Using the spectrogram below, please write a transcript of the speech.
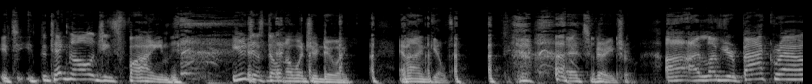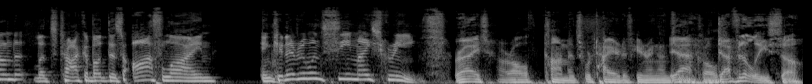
It's the technology's fine. you just don't know what you're doing, and I'm guilty. That's very true. Uh, I love your background. Let's talk about this offline. And can everyone see my screen? Right. Are all comments we're tired of hearing on Zoom Yeah, calls? definitely so.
